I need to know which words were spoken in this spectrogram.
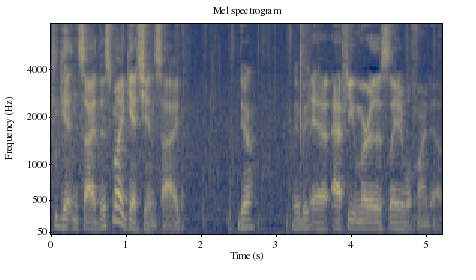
to get inside. This might get you inside. Yeah. Maybe. Yeah, after you murder this lady, we'll find out.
